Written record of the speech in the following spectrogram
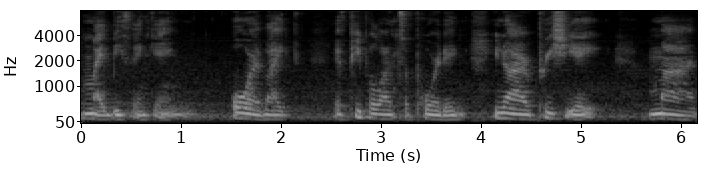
might be thinking or like if people aren't supporting. You know, I appreciate my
